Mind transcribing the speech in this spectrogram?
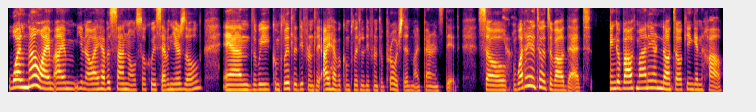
While now I'm I'm you know I have a son also who is seven years old, and we completely differently. I have a completely different approach than my parents did. So, yeah. what are your thoughts about that? Talking about money or not talking, and how?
